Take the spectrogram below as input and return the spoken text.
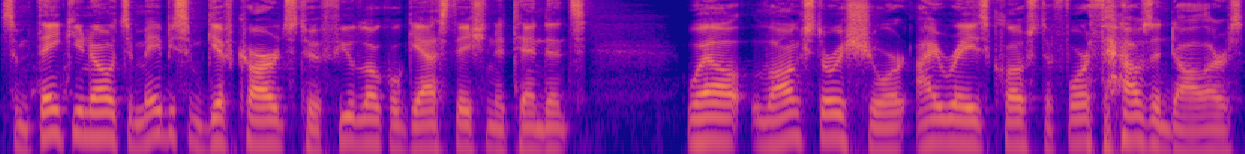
some thank you notes, and maybe some gift cards to a few local gas station attendants. Well, long story short, I raised close to $4,000,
